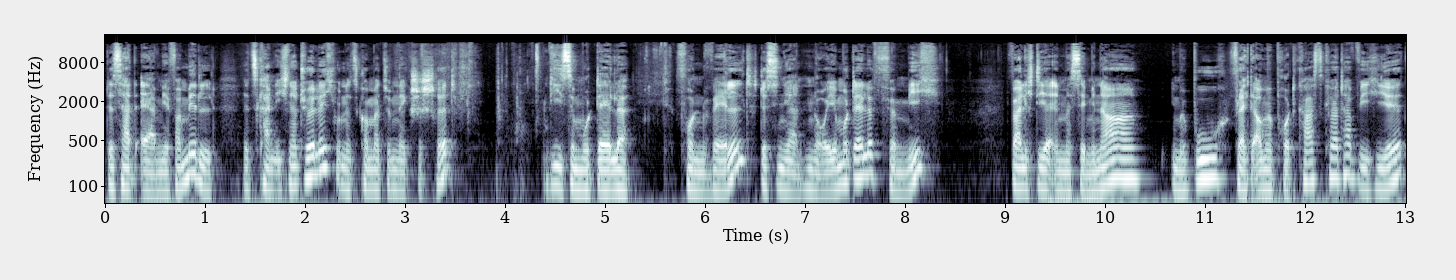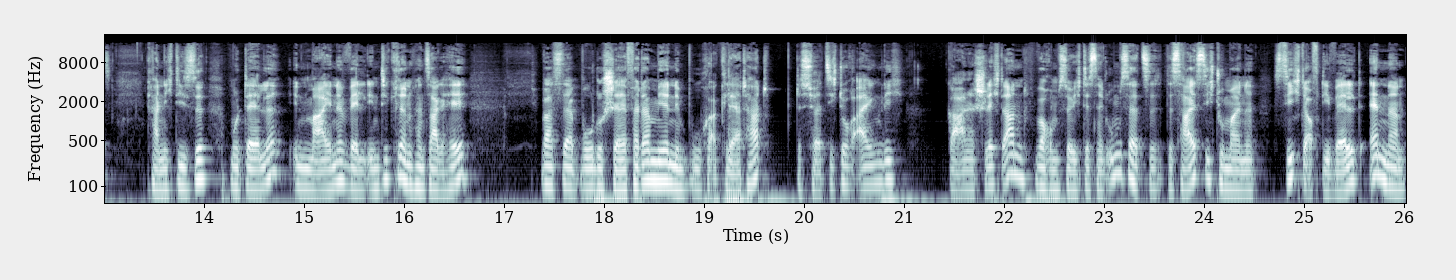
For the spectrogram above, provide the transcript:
Das hat er mir vermittelt. Jetzt kann ich natürlich, und jetzt kommen wir zum nächsten Schritt, diese Modelle von Welt, das sind ja neue Modelle für mich, weil ich die ja im Seminar, im Buch, vielleicht auch im Podcast gehört habe, wie hier jetzt, kann ich diese Modelle in meine Welt integrieren und kann sagen, hey, was der Bodo Schäfer da mir in dem Buch erklärt hat, das hört sich doch eigentlich gar nicht schlecht an. Warum soll ich das nicht umsetzen? Das heißt, ich tue meine Sicht auf die Welt ändern,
